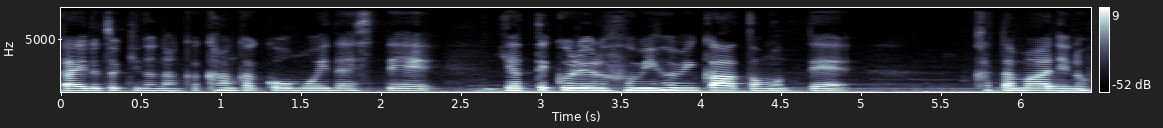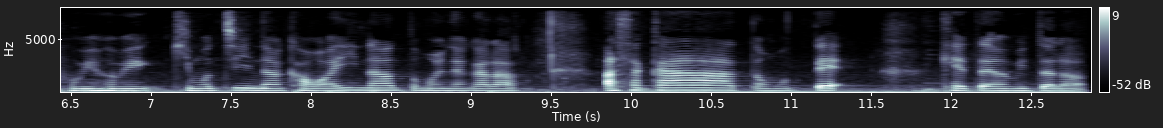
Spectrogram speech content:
がいる時のなんか感覚を思い出してやってくれるふみふみかと思って肩周りのふみふみ気持ちいいな可愛いなと思いながら朝かと思って携帯を見たら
